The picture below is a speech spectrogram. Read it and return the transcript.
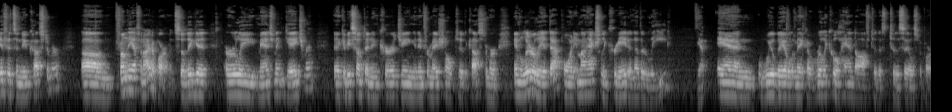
if it's a new customer um, from the F&I department. So they get early management engagement it could be something encouraging and informational to the customer. And literally at that point, it might actually create another lead. Yep. And we'll be able to make a really cool handoff to the, to the sales department.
